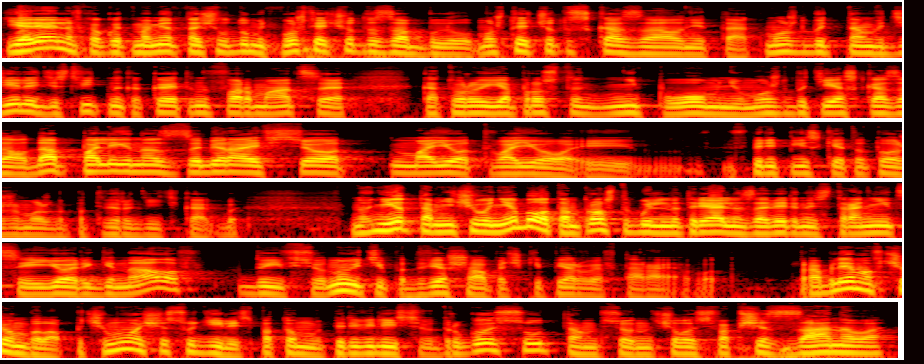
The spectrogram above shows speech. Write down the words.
я реально в какой-то момент начал думать, может, я что-то забыл, может, я что-то сказал не так, может быть, там в деле действительно какая-то информация, которую я просто не помню, может быть, я сказал, да, Полина, забирай все мое, твое, и в переписке это тоже можно подтвердить, как бы. Но нет, там ничего не было, там просто были нотариально заверенные страницы ее оригиналов, да и все. Ну и типа две шапочки, первая, вторая, вот. Проблема в чем была? Почему вообще судились? Потом мы перевелись в другой суд, там все началось вообще заново,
